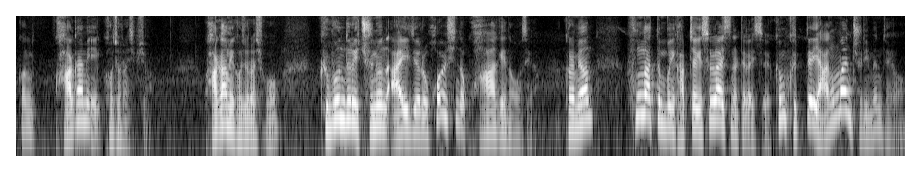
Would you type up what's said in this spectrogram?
그건 과감히 거절하십시오. 과감히 거절하시고 그분들이 주는 아이디어를 훨씬 더 과하게 넣으세요. 그러면 훅 났던 분이 갑자기 슬라이스 날 때가 있어요. 그럼 그때 양만 줄이면 돼요.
